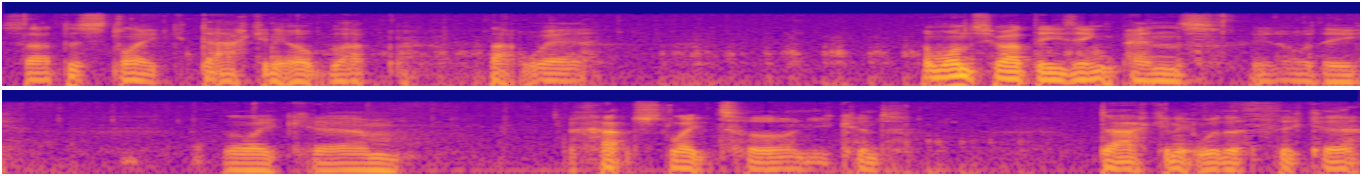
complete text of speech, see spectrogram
So I just like darken it up that that way. And once you add these ink pens, you know, the, the like um, hatched like tone, you could darken it with a thicker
